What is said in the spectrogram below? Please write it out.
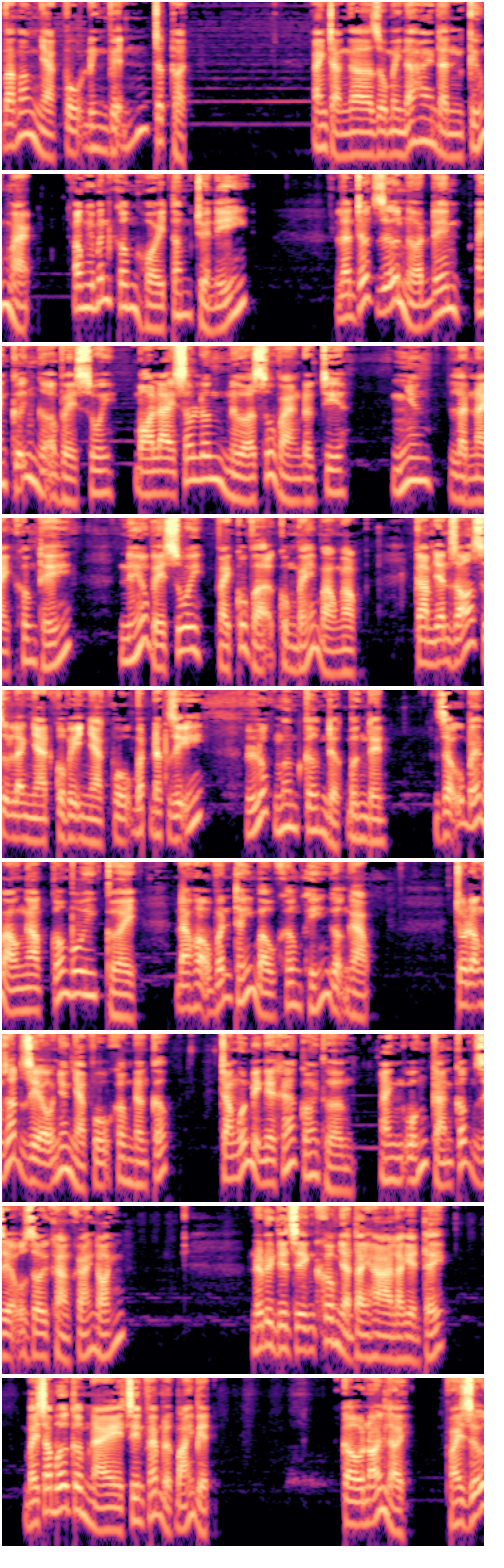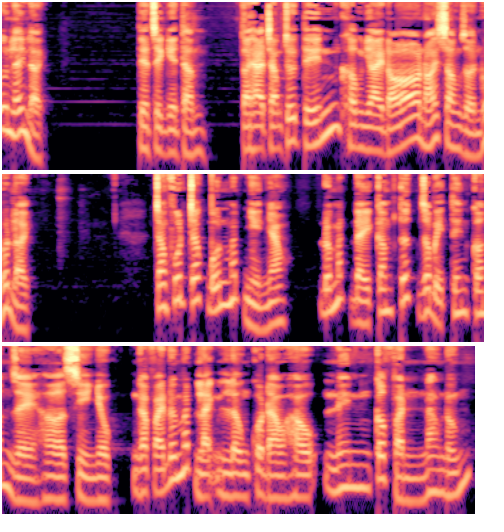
và mong nhạc vụ đinh viễn chấp thuật. Anh chẳng ngờ dù mình đã hai lần cứu mạng, ông ấy vẫn không hồi tâm chuyển ý. Lần trước giữa nửa đêm, anh cưỡi ngựa về xuôi, bỏ lại sau lưng nửa số vàng được chia. Nhưng lần này không thế. Nếu về xuôi, phải có vợ cùng bé Bảo Ngọc. Cảm nhận rõ sự lạnh nhạt của vị nhạc vụ bất đắc dĩ, lúc mâm cơm được bưng lên. Dẫu bé Bảo Ngọc có vui cười, đạo hậu vẫn thấy bầu không khí gượng gạo. Chủ động rót rượu nhưng nhạc vụ không nâng cốc. Chẳng muốn bị người khác coi thường, anh uống cạn cốc rượu rồi khẳng khái nói. Nếu đình Tiên Sinh không nhận tài Hà là hiền thế, vậy sao bữa cơm này xin phép được bái biệt? Cậu nói lời, phải giữ lấy lời. Tiên sinh yên tâm, tại hạ trọng chữ tín không như ai đó nói xong rồi nuốt lời. Trong phút chốc bốn mắt nhìn nhau, đôi mắt đầy căm tức do bị tên con rể hờ xỉ nhục, gặp phải đôi mắt lạnh lùng của đào hậu nên có phần nao núng.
